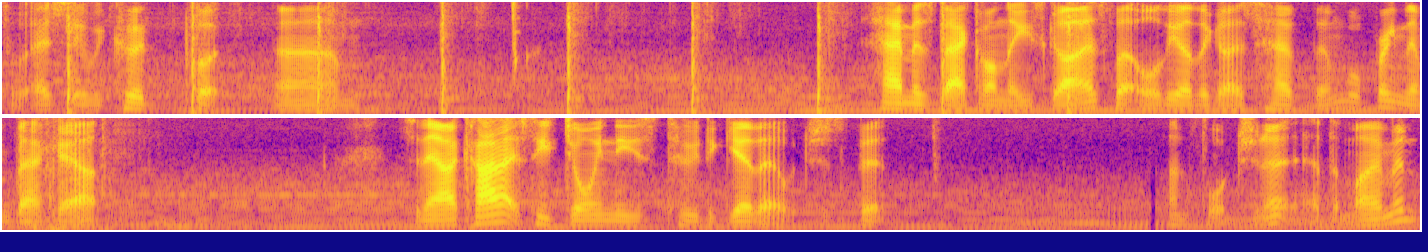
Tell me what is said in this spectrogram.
So actually we could put um, hammers back on these guys, but all the other guys have them. We'll bring them back out. So now I can't actually join these two together, which is a bit unfortunate at the moment.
